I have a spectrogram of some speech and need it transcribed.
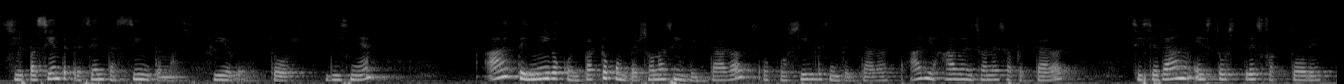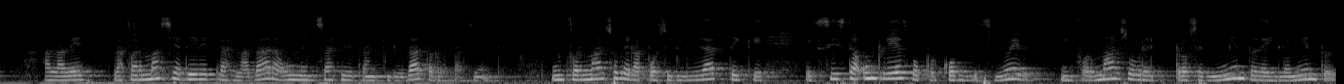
Si el paciente presenta síntomas, fiebre, tos, disnea, ha tenido contacto con personas infectadas o posibles infectadas, ha viajado en zonas afectadas, si se dan estos tres factores a la vez, la farmacia debe trasladar a un mensaje de tranquilidad a los pacientes, informar sobre la posibilidad de que exista un riesgo por COVID-19, informar sobre el procedimiento de aislamiento,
